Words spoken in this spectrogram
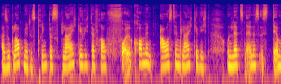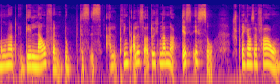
Also glaub mir, das bringt das Gleichgewicht der Frau vollkommen aus dem Gleichgewicht. Und letzten Endes ist der Monat gelaufen. Du, das ist, bringt alles durcheinander. Es ist so. Spreche aus Erfahrung.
